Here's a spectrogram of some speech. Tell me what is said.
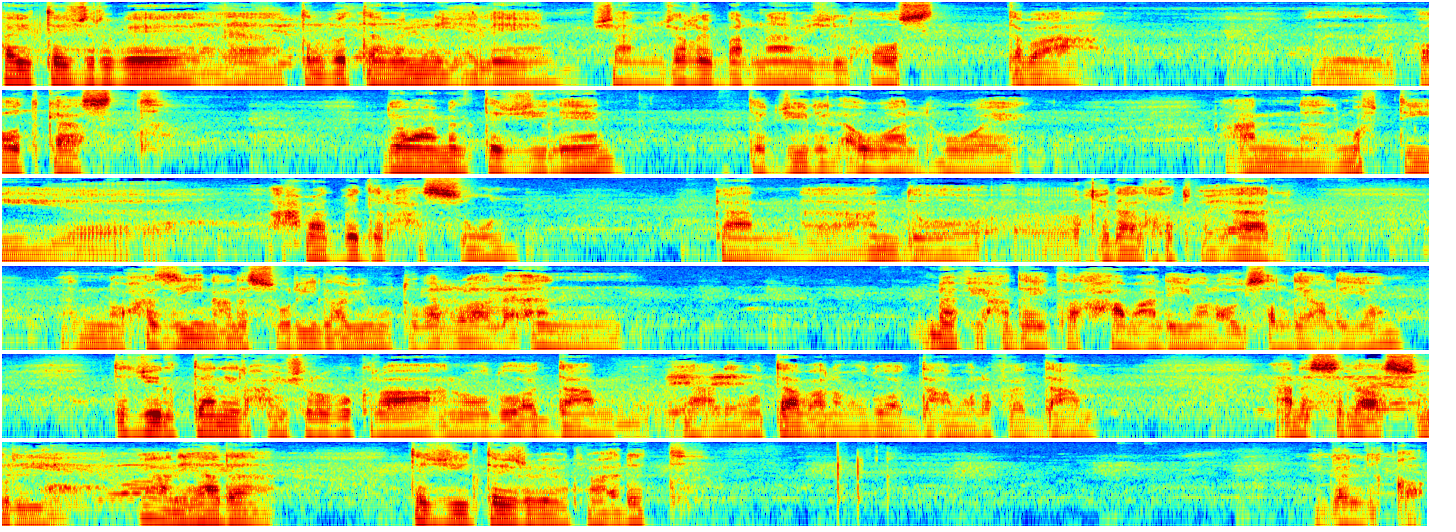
هاي تجربة آه، طلبتها مني إلين مشان نجرب برنامج الهوست تبع البودكاست. اليوم عملت تسجيلين. التسجيل الأول هو عن المفتي آه، أحمد بدر حسون. كان آه، عنده خلال خطبة قال إنه حزين على السوريين اللي عم يموتوا برا لأن ما في حدا يترحم عليهم أو يصلي عليهم. التسجيل الثاني رح ينشره بكرة عن موضوع الدعم يعني متابعة لموضوع الدعم ورفع الدعم عن السلاح السوري. يعني هذا تسجيل تجربة مثل ما قلت. إلى اللقاء.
